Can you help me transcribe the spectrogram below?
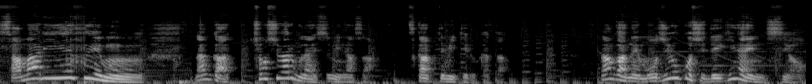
サマリー FM、なんか調子悪くないです？皆さん。使ってみてる方。なんかね、文字起こしできないんですよ。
